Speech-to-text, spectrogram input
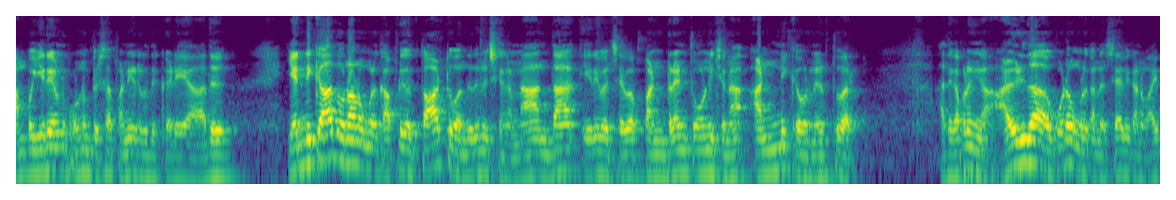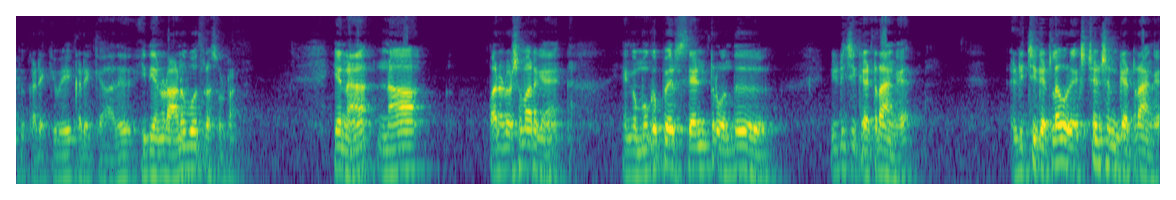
நம்ம இறைவனுக்கு ஒன்றும் பெருசாக பண்ணிடுறது கிடையாது. என்றைக்காவது ஒரு நாள் உங்களுக்கு அப்படி ஒரு தாட்டு வந்ததுன்னு வச்சுக்கோங்க நான் தான் இறைவன் சேவை பண்ணுறேன்னு தோணுச்சுன்னா அன்னைக்கு அவர் நிறுத்துவார். அதுக்கப்புறம் நீங்கள் அழுதாக கூட உங்களுக்கு அந்த சேவைக்கான வாய்ப்பு கிடைக்கவே கிடைக்காது. இது என்னோடய அனுபவத்தில் சொல்கிறேன் ஏன்னா நான் பன்னெண்டு வருஷமாக இருக்கேன். எங்கள் முகப்பேர் சென்டர் வந்து இடித்து கட்டுறாங்க. இடித்து கட்டல ஒரு எக்ஸ்டென்ஷன் கட்டுறாங்க.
